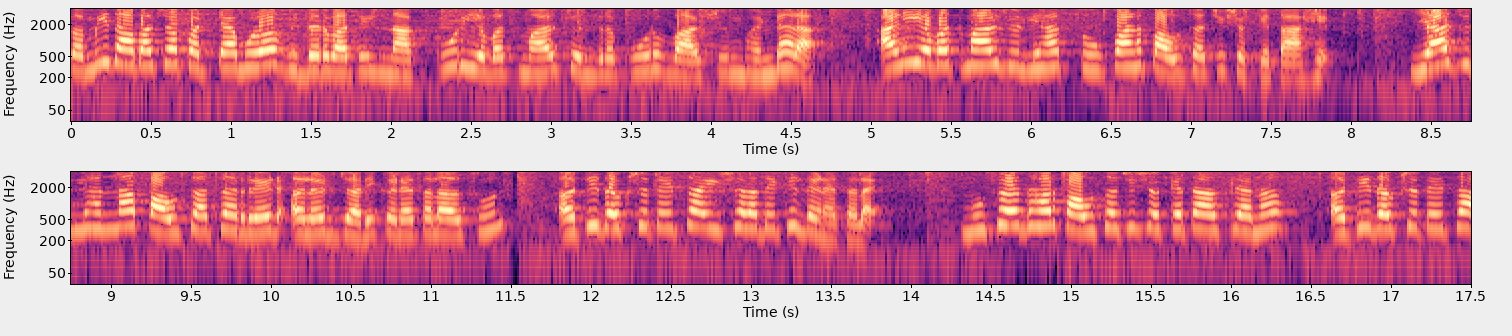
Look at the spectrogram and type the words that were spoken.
कमी दाबाच्या पट्ट्यामुळे विदर्भातील नागपूर यवतमाळ चंद्रपूर वाशिम भंडारा आणि यवतमाळ जिल्ह्यात तुफान पावसाची शक्यता आहे. या जिल्ह्यांना पावसाचा रेड अलर्ट जारी करण्यात आला असून अतिदक्षतेचा इशारा देखील देण्यात आलाय. मुसळधार पावसाची शक्यता असल्यानं अतिदक्षतेचा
